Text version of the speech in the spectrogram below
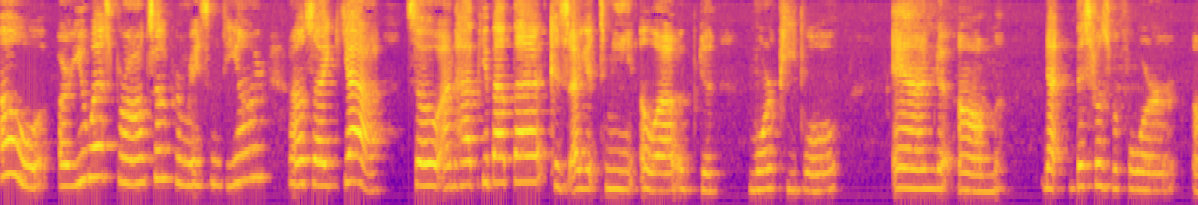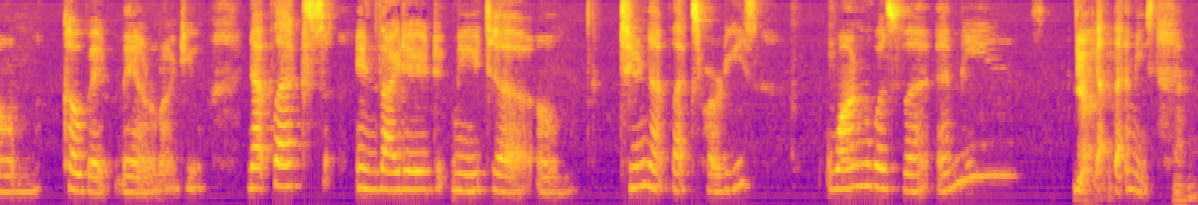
"Oh, are you Esperanza from Raising Dion?" And I was like, "Yeah." So I'm happy about that because I get to meet a lot of more people, and um, net, this was before um, COVID. May I remind you? Netflix invited me to um, two Netflix parties. One was the Emmys. Yeah, yeah, the Emmys, Mhm.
